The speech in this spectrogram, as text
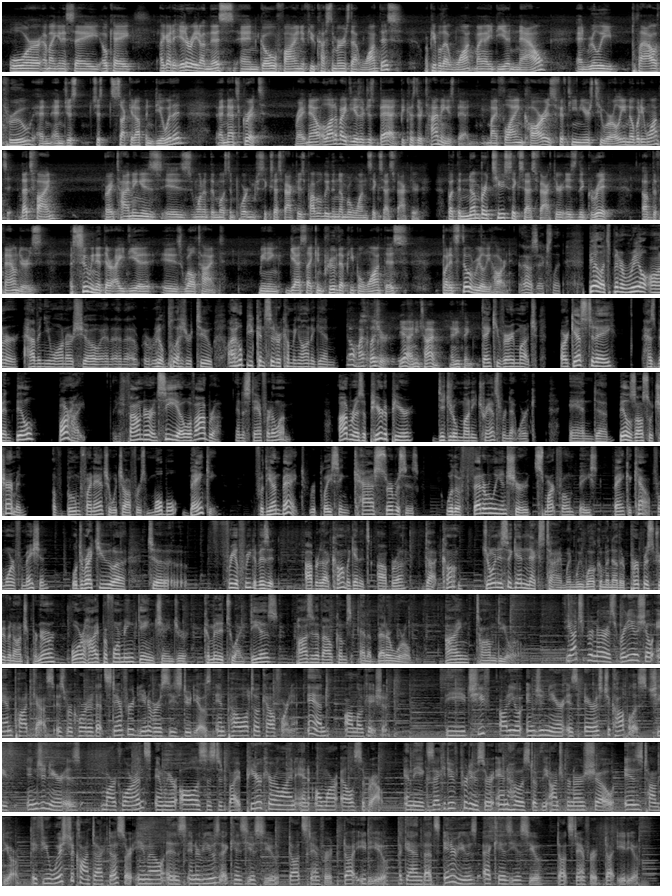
Or am I going to say, okay, I got to iterate on this and go find a few customers that want this or people that want my idea now and really plow through and, and just, just suck it up and deal with it? And that's grit. Right now, a lot of ideas are just bad because their timing is bad. My flying car is 15 years too early. Nobody wants it. That's fine right? Timing is is one of the most important success factors, probably the number one success factor. But the number two success factor is the grit of the founders, assuming that their idea is well timed. Meaning, yes, I can prove that people want this, but it's still really hard. That was excellent. Bill, it's been a real honor having you on our show and, and a, a real pleasure too. I hope you consider coming on again. Oh, my pleasure. Yeah, anytime, anything. Thank you very much. Our guest today has been Bill Barhydt. He's founder and CEO of Abra and a Stanford alum. Abra is a peer to peer digital money transfer network, and uh, Bill's also chairman of Boom Financial, which offers mobile banking for the unbanked, replacing cash services with a federally insured smartphone based bank account. For more information, we'll direct you uh, to feel free to visit abra.com. Again, it's abra.com. Join us again next time when we welcome another purpose driven entrepreneur or high performing game changer committed to ideas, positive outcomes, and a better world. I'm Tom Dioro. The Entrepreneurs radio show and podcast is recorded at Stanford University Studios in Palo Alto, California, and on location. The chief audio engineer is Eris Chikopoulos. Chief engineer is Mark Lawrence, and we are all assisted by Peter Caroline and Omar L. Sabrao. And the executive producer and host of the Entrepreneurs Show is Tom Dioro. If you wish to contact us, our email is interviews at kzsu.stanford.edu. Again, that's interviews at kzsu.stanford.edu.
